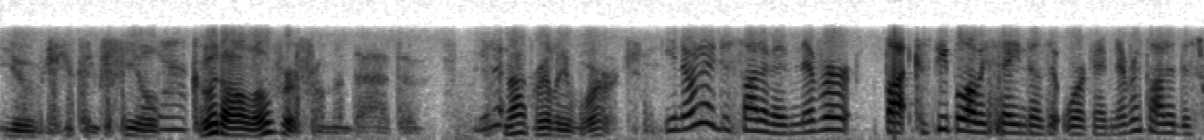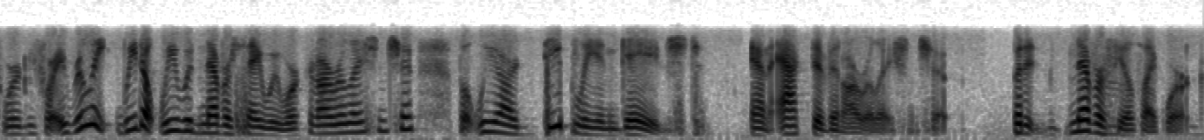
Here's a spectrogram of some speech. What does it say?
you you can feel Yeah. good all over from that. You It's know, not really work. you know what I just thought of? I've never thought because people always say, "Does it work?" I've never thought of this word before. It really we don't we would never say we work at our relationship, but we are deeply engaged and active in our relationship. But it never feels like work.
